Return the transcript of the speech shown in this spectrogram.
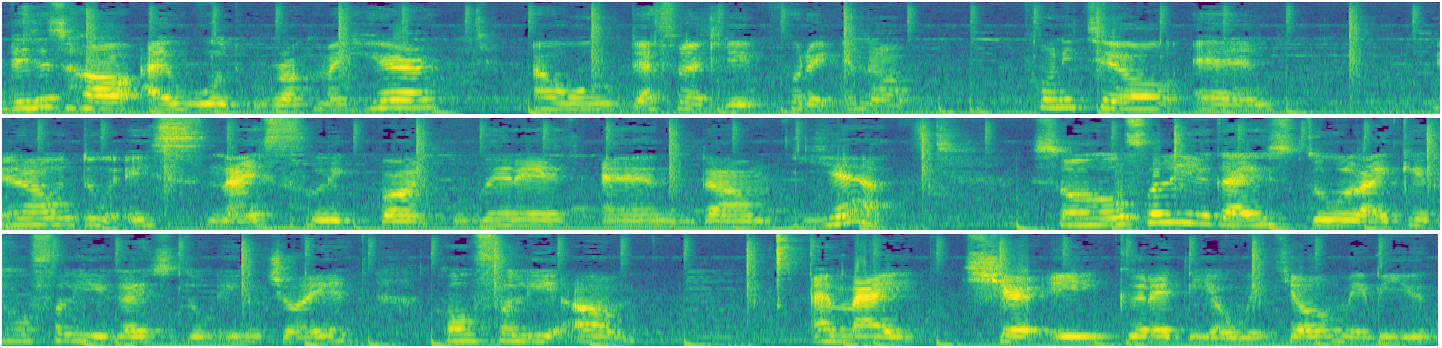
this is how I would rock my hair. I will definitely put it in a ponytail and you know do a nice slick bun with it. And um, yeah. So hopefully you guys do like it. Hopefully you guys do enjoy it. Hopefully um I might share a good idea with y'all. Maybe you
